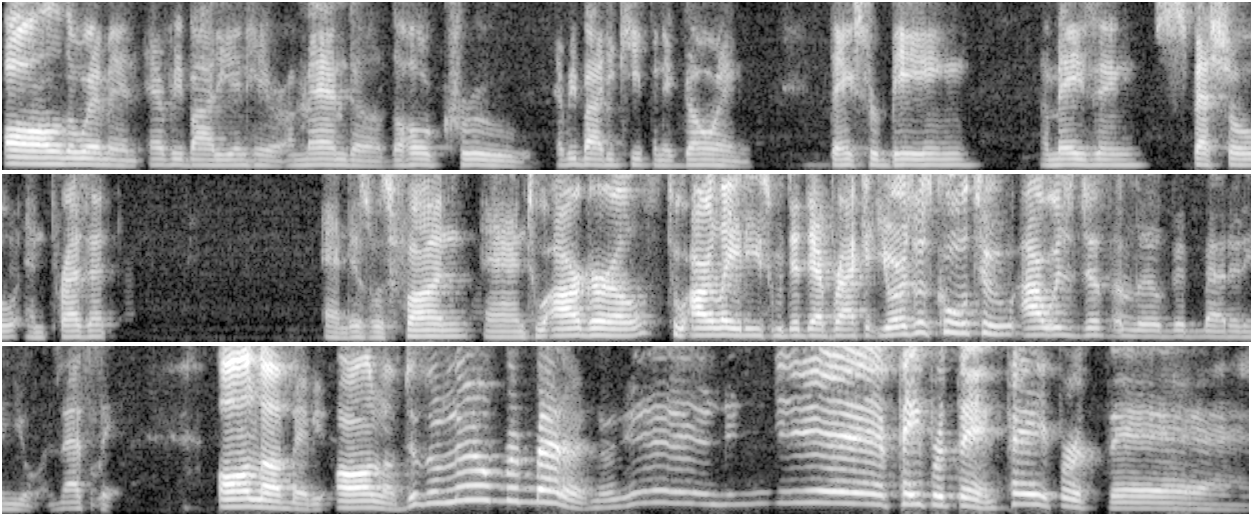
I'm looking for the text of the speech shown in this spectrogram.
all of the women, everybody in here, Amanda, the whole crew, everybody keeping it going. Thanks for being amazing, special, and present. And this was fun. And to our girls, to our ladies who did their bracket, yours was cool too. I was just a little bit better than yours. That's it. All love, baby. All love. Just a little bit better. Yeah, paper thin. Paper thin.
